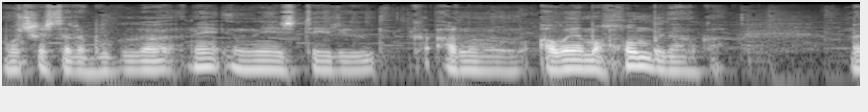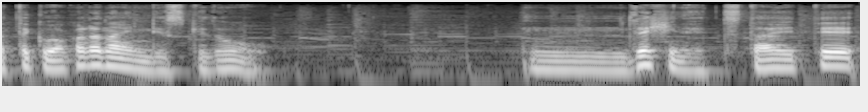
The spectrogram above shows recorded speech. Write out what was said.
もしかしたら僕がね運営しているあの青山本部なのか全くわからないんですけどうん是非ね伝えて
